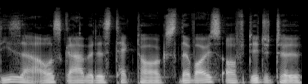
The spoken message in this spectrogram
dieser Ausgabe des Tech Talks The Voice of Digital,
